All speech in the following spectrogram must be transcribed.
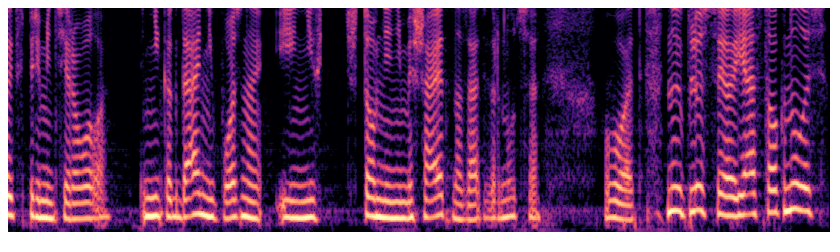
поэкспериментировала. Никогда не поздно, и ничто мне не мешает назад вернуться. Вот. Ну и плюс э, я столкнулась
